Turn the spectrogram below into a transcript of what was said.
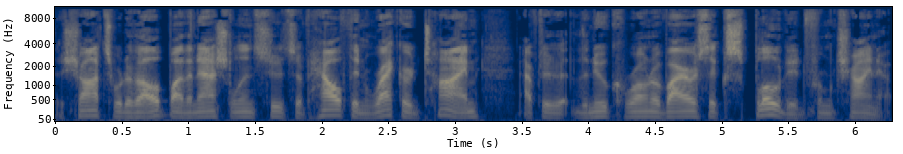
The shots were developed by the National Institutes of Health in record time after the new coronavirus exploded from China.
